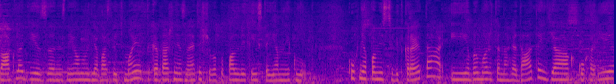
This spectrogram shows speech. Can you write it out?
закладі з незнайомими для вас людьми. Таке враження, знаєте, що ви попали в якийсь таємний клуб. Кухня повністю відкрита, і ви можете наглядати, як кухарі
